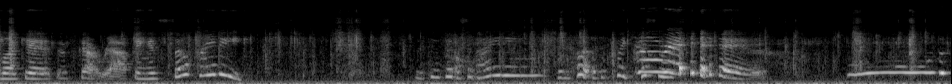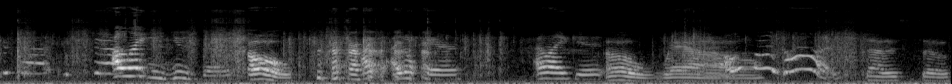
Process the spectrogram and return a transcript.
Look at it's got wrapping. It's so pretty. This is exciting. It's like Christmas. Ooh, look at that. Look at that. I'll let you use this. Oh. I, I don't care. I like it. Oh wow. Oh my gosh! That is so.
